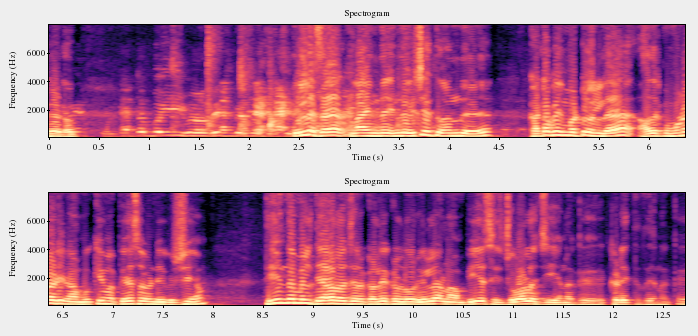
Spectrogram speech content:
மேடம். இல்லை சார் நான் இந்த இந்த விஷயத்தை வந்து கட்டப்பை மட்டும் இல்லை அதற்கு முன்னாடி நான் முக்கியமாக பேச வேண்டிய விஷயம் தீந்தமிழ் தியாகராஜர் கலைக்கல்லூரியில் நான் பிஎஸ்சி ஜுவாலஜி எனக்கு கிடைத்தது எனக்கு.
